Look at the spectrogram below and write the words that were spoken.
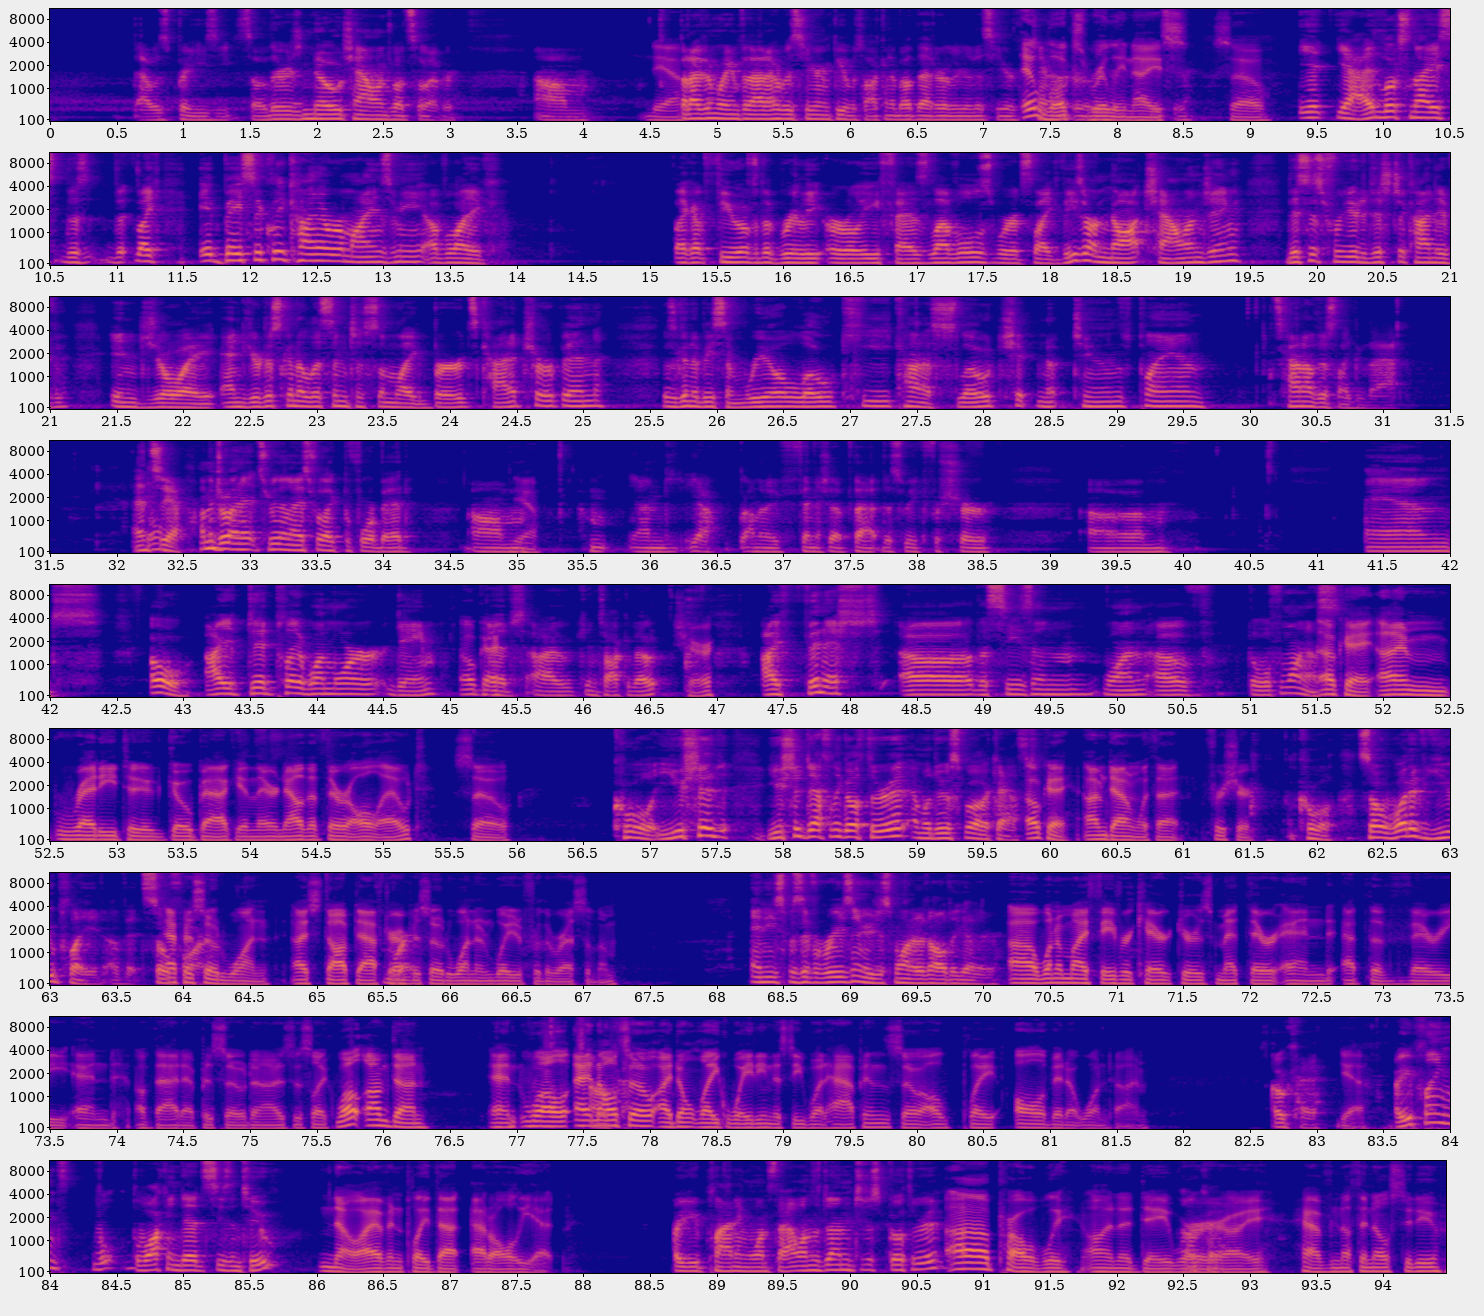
That was pretty easy. So there's no challenge whatsoever. Um, Yeah. but i've been waiting for that. I was hearing people talking about that earlier this year. It looks really nice. So, it yeah it looks nice. This the, like it basically kind of reminds me of like like a few of the really early fez levels where it's like these are not challenging. This is for you to just to kind of enjoy and you're just going to listen to some like birds kind of chirping. There's going to be some real low key kind of slow chip tunes playing. It's kind of just like that. And so yeah i'm enjoying it. It's really nice for like before bed. Um yeah. and yeah, I'm gonna finish up that this week for sure. Um, and Oh, I did play one more game Okay. that I can talk about. Sure. I finished uh, the season one of The Wolf Among Us. Okay, I'm ready to go back in there now that they're all out. So, Cool. You should you should definitely go through it, and we'll do a spoiler cast. okay, I'm down with that for sure. Cool. So, what have you played of it so far? Episode one. I stopped after episode one and waited for the rest of them. Any specific reason, or you just wanted it all together? Uh, one of my favorite characters met their end at the very end of that episode, and I was just like, "Well, I'm done." And well, and Okay. also I don't like waiting to see what happens, so I'll play all of it at one time. Okay. Yeah. Are you playing The Walking Dead season two? No, I haven't played that at all yet. Are you planning once that one's done to just go through it? Uh, probably on a day where Okay. I have nothing else to do.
